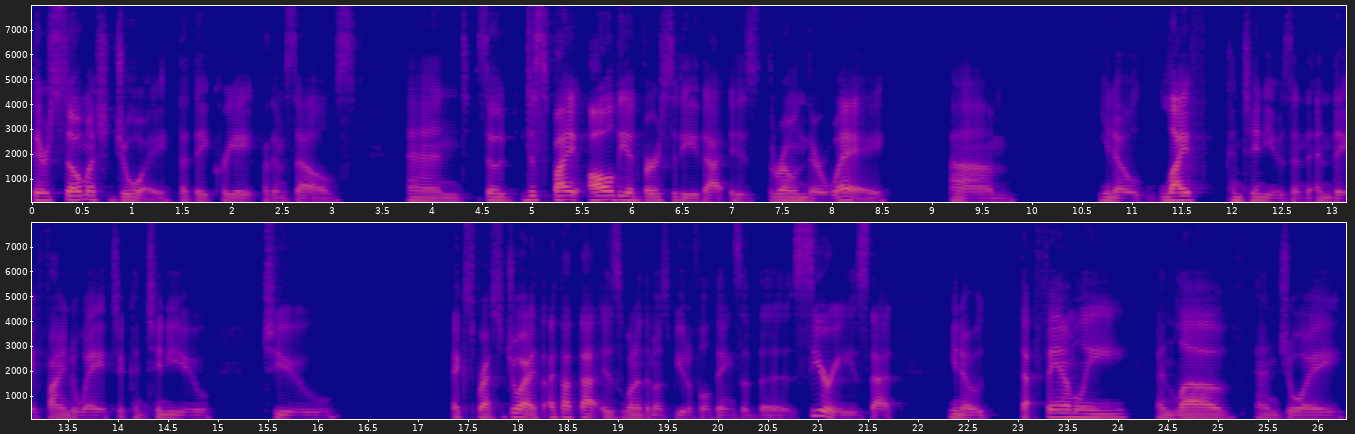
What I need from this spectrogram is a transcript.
there's so much joy that they create for themselves. And so, despite all the adversity that is thrown their way, um, you know, life continues and, and they find a way to continue to express joy. I, th- I thought that is one of the most beautiful things of the series that, you know, that family and love and joy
